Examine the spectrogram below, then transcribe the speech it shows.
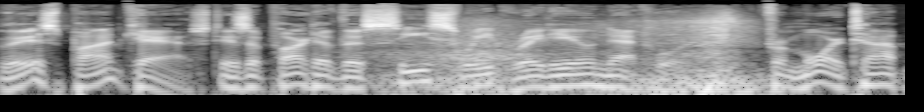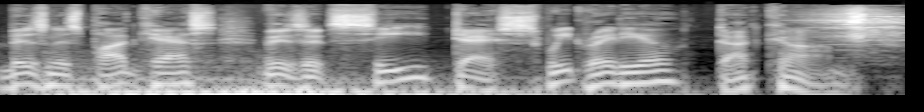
This podcast is a part of the C Suite Radio Network. For more top business podcasts, visit c-suiteradio.com.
